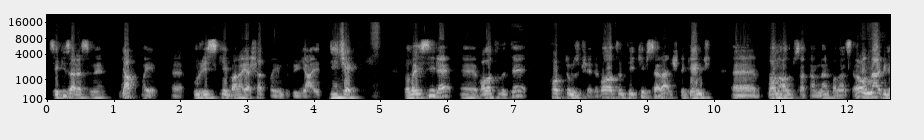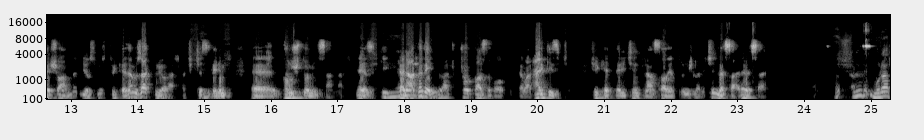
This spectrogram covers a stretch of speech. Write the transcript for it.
8 arasını yapmayın. E, bu riski bana yaşatmayın bu dünyayı diyecektir. Dolayısıyla e, volatilite korktuğumuz bir şeydir. Volatiliteyi kim sever? İşte genç e, bono alıp satanlar falan sever. Onlar bile şu anda biliyorsunuz Türkiye'den uzak duruyorlar açıkçası benim e, konuştuğum insanlar. Ne yazık ki kenarda bekliyorlar. Çünkü çok fazla volatilite var herkes için. Şirketler için, finansal yatırımcılar için vesaire vesaire. Şimdi Murat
